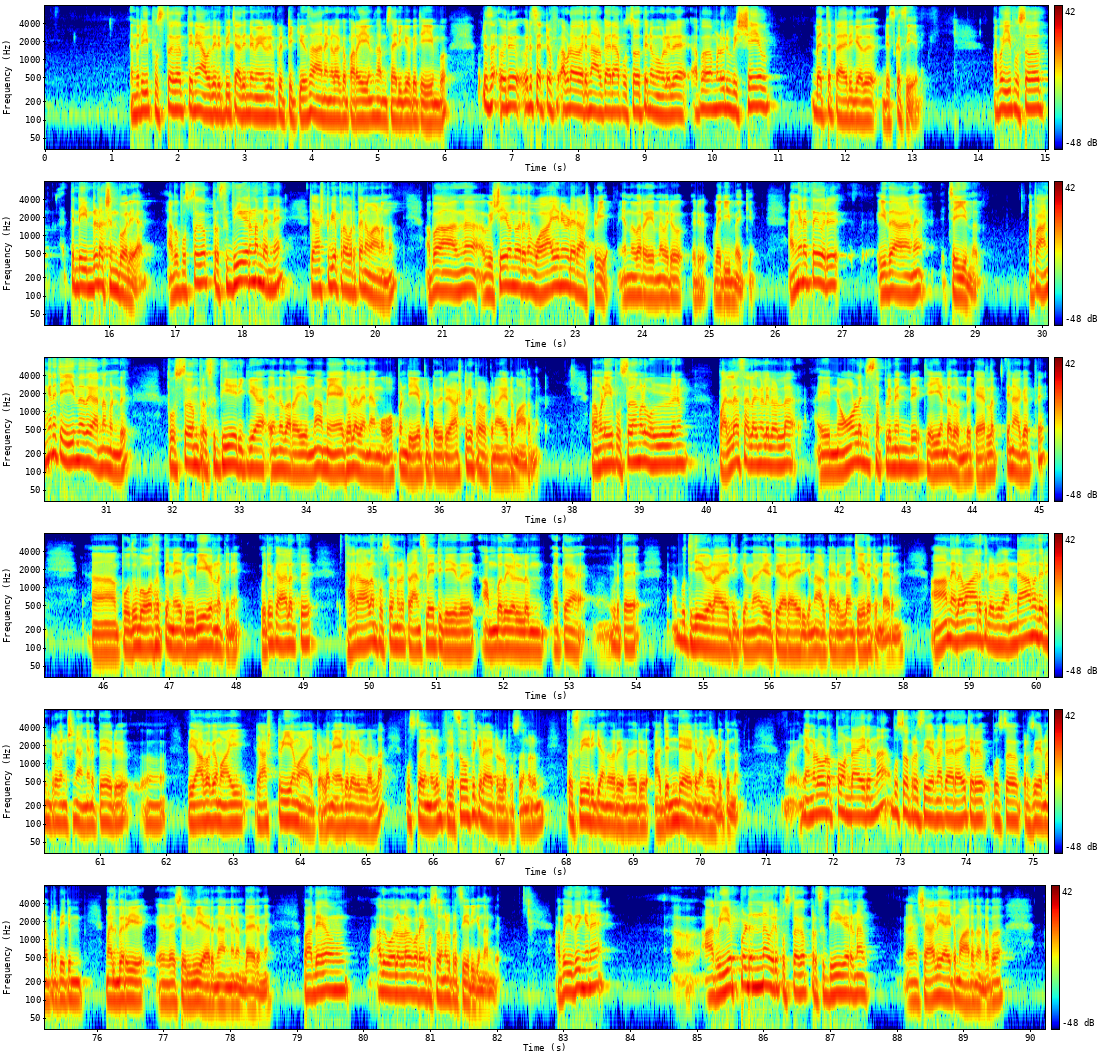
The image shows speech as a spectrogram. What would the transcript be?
എന്നിട്ട് ഈ പുസ്തകത്തിനെ അവതരിപ്പിച്ച് അതിന്റെ മേളിൽ ക്രിട്ടിക്ക് സാധനങ്ങളൊക്കെ പറയുകയും സംസാരിക്കുകയൊക്കെ ചെയ്യുമ്പോൾ ഒരു ഒരു ഒരു സെറ്റ് ഓഫ് അവിടെ വരുന്ന ആൾക്കാർ ആ പുസ്തകത്തിന്റെ മുകളിൽ അപ്പോൾ നമ്മളൊരു വിഷയം വെച്ചിട്ടായിരിക്കും അത് ഡിസ്കസ് ചെയ്യുന്നത്. അപ്പോൾ ഈ പുസ്തകത്തിന്റെ ഇൻട്രഡക്ഷൻ പോലെയാണ്. അപ്പോൾ പുസ്തക പ്രസിദ്ധീകരണം തന്നെ രാഷ്ട്രീയ പ്രവർത്തനമാണെന്നും അപ്പോൾ അന്ന് വിഷയം എന്ന് പറയുന്നത് വായനയുടെ രാഷ്ട്രീയം എന്ന് പറയുന്ന ഒരു ഒരു വരിയും വയ്ക്കും. അങ്ങനത്തെ ഒരു ഇതാണ് ചെയ്യുന്നത്. അപ്പോൾ അങ്ങനെ ചെയ്യുന്നത് കാരണം കൊണ്ട് പുസ്തകം പ്രസിദ്ധീകരിക്കുക എന്ന് പറയുന്ന മേഖല തന്നെ അങ്ങ് ഓപ്പൺ ചെയ്യപ്പെട്ട ഒരു രാഷ്ട്രീയ പ്രവർത്തനമായിട്ട് മാറുന്നുണ്ട്. അപ്പോൾ നമ്മൾ ഈ പുസ്തകങ്ങൾ മുഴുവനും പല സ്ഥലങ്ങളിലുള്ള ഈ നോളജ് സപ്ലിമെന്റ് ചെയ്യേണ്ടതുണ്ട്. കേരളത്തിനകത്ത് പൊതുബോധത്തിന് രൂപീകരണത്തിന്. ഒരു കാലത്ത് ധാരാളം പുസ്തകങ്ങൾ ട്രാൻസ്ലേറ്റ് ചെയ്ത് അമ്പതുകളിലും ഒക്കെ ഇവിടുത്തെ ബുദ്ധിജീവികളായിരിക്കുന്ന എഴുത്തുകാരായിരിക്കുന്ന ആൾക്കാരെല്ലാം ചെയ്തിട്ടുണ്ടായിരുന്നു. ആ നിലവാരത്തിലൊരു രണ്ടാമതൊരു ഇന്റർവെൻഷൻ അങ്ങനത്തെ ഒരു വ്യാപകമായി രാഷ്ട്രീയമായിട്ടുള്ള മേഖലകളിലുള്ള പുസ്തകങ്ങളും ഫിലസോഫിക്കലായിട്ടുള്ള പുസ്തകങ്ങളും പ്രസിദ്ധീകരിക്കുക എന്ന് പറയുന്ന ഒരു അജണ്ടയായിട്ട് നമ്മൾ എടുക്കുന്നുണ്ട്. ഞങ്ങളോടൊപ്പം ഉണ്ടായിരുന്ന പുസ്തക പ്രസിദ്ധീകരണക്കാരായ ചെറു പുസ്തക പ്രസിദ്ധീകരണ പ്രത്യേകിച്ചും മൽബറിയിലെ ഷെൽവിയായിരുന്നു അങ്ങനെ ഉണ്ടായിരുന്നത് അപ്പോൾ അദ്ദേഹം അതുപോലുള്ള കുറേ പുസ്തകങ്ങൾ പ്രസിദ്ധീകരിക്കുന്നുണ്ട്. അപ്പോൾ ഇതിങ്ങനെ അറിയപ്പെടുന്ന ഒരു പുസ്തക പ്രസിദ്ധീകരണ ശാലയായിട്ട് മാറുന്നുണ്ട്. അപ്പോൾ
